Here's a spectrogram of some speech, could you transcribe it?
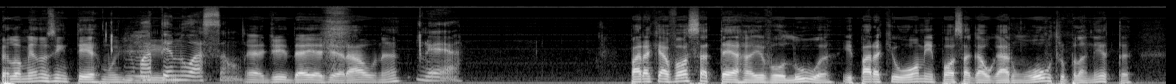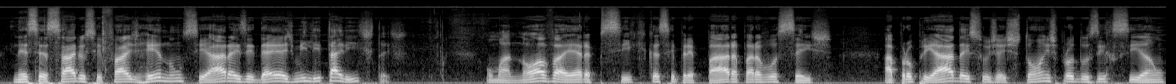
pelo menos em termos de. Uma atenuação. É, de ideia geral, né? É. Para que a vossa terra evolua e para que o homem possa galgar um outro planeta, necessário se faz renunciar às ideias militaristas. Uma nova era psíquica se prepara para vocês. Apropriadas sugestões produzir-se-ão,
